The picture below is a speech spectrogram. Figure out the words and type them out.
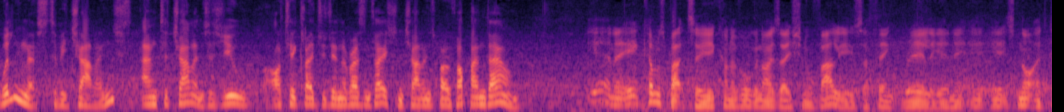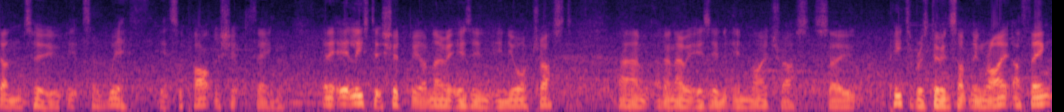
willingness to be challenged and to challenge, as you articulated in the presentation, challenge both up and down. Yeah, and it comes back to your kind of organisational values, I think, really. And it, it, it's not a done to, it's a with, it's a partnership thing. And it, at least it should be. I know it is in, in your trust, um, and I know it is in, in my trust. So Peterborough's doing something right, I think,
